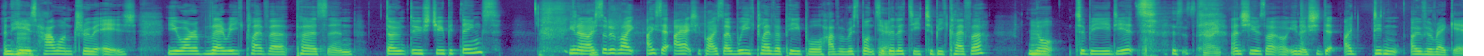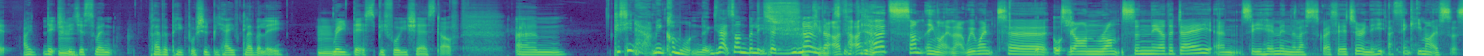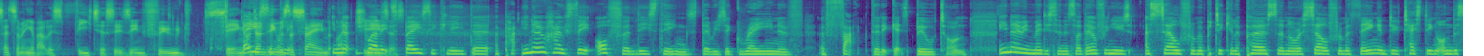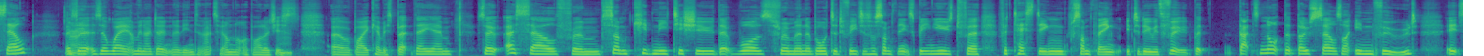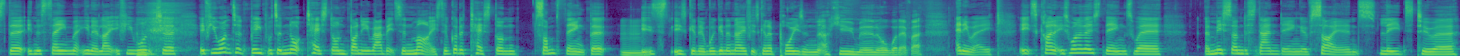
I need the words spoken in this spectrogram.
and hmm. here's how untrue it is. You are a very clever person. Don't do stupid things. You know, I sort of like I said. I actually put. I said we clever people have a responsibility to be clever, hmm. not to be idiots. Right. And she was like, "Oh, you know, she did. I didn't over egg it. I literally just went, clever people should behave cleverly. Read this before you share stuff." Um, because you know, I mean, come on, that's unbelievable. You know, Fucking- that's I've, I you know. heard something like that. We went to oh, Jon Ronson the other day and see him in the Leicester Square Theatre, and he, I think he might have said something about this fetuses in food thing. I don't think it was the same. But you know, like, Jesus. well, it's basically the you know how the often these things there is a grain of of fact that it gets built on. You know, in medicine and so they often use a cell from a particular person or a cell from a thing and do testing on the cell. As Right. a, as a way, I mean, I don't know the ins and outs. I'm not a biologist uh, or a biochemist, but they um. So a cell from some kidney tissue that was from an aborted fetus or something. It's been used for for testing something to do with food, but that's not that those cells are in food. It's that in the same you know like if you want to if you want to people to not test on bunny rabbits and mice they've got to test on something that mm-hmm. is is gonna we're gonna know if it's gonna poison a human or whatever. Anyway it's kind of it's one of those things where a misunderstanding of science leads to a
